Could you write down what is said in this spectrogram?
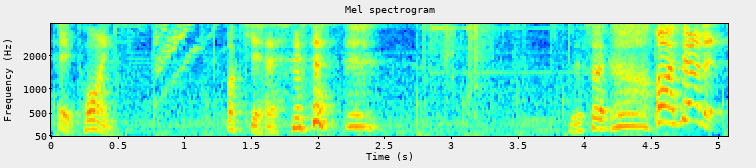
Hey, points. Fuck yeah. this way. Oh, I found it!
